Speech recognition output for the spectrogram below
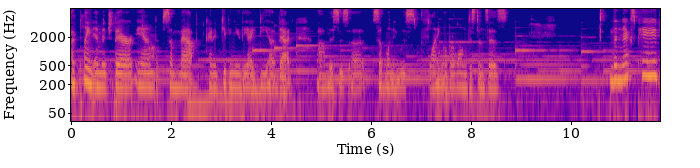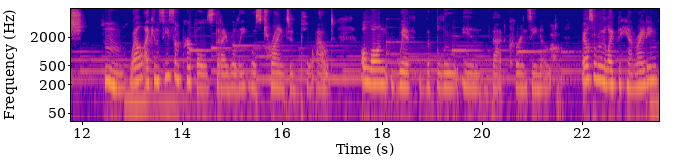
a plain image there and some map kind of giving you the idea that um, this is uh, someone who is flying over long distances. The next page, hmm, well, I can see some purples that I really was trying to pull out, along with the blue in that currency note. I also really like the handwriting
